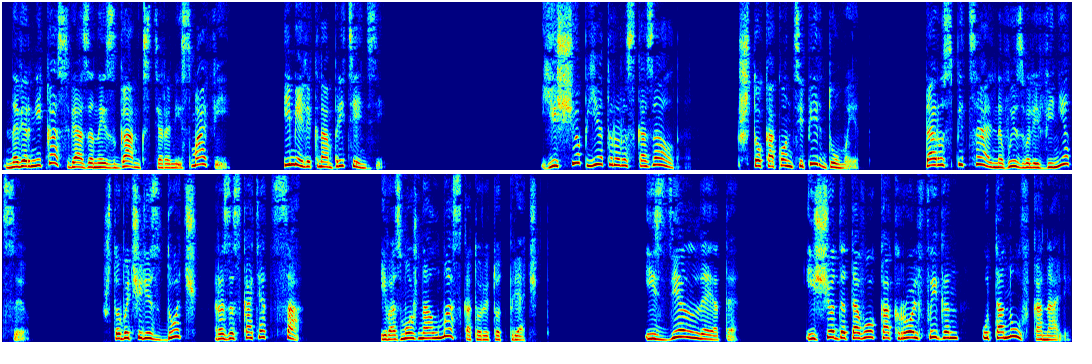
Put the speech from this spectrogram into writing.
наверняка связанные с гангстерами и с мафией, имели к нам претензии. Еще Пьетро рассказал, что, как он теперь думает, Тару специально вызвали в Венецию, чтобы через дочь разыскать отца, и, возможно, алмаз, который тот прячет. И сделали это еще до того, как Рольф Иган утонул в канале.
